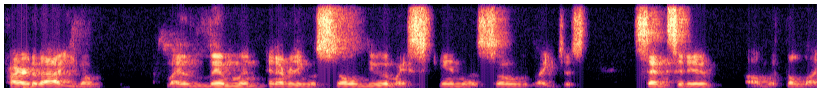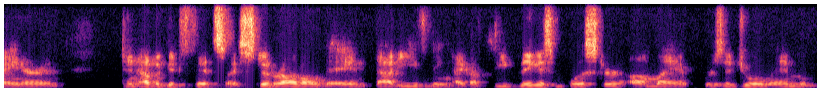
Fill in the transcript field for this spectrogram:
Prior to that, you know, my limb and, and everything was so new and my skin was so like just sensitive um, with the liner and didn't have a good fit. So I stood around all day. And that evening, I got the biggest blister on my residual limb. And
